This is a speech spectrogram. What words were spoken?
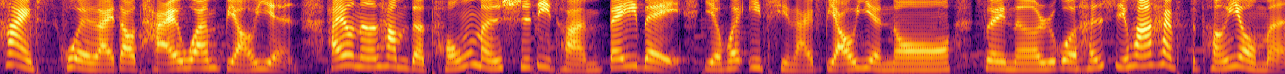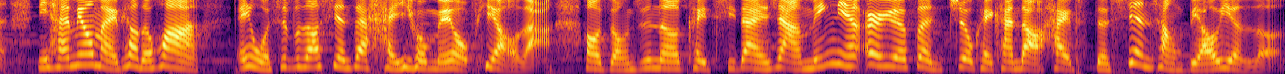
，Hypes 会来到台湾表演，还有呢他们的同门师弟团 Baby 也会一起来表演哦。所以呢，如果很喜欢 Hypes 的朋友们，你还没有买票的话，哎，我是不知道现在还有没有票啦。好，总之呢，可以期待一下，明年二月份就可以看到 Hypes 的现场表演了。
